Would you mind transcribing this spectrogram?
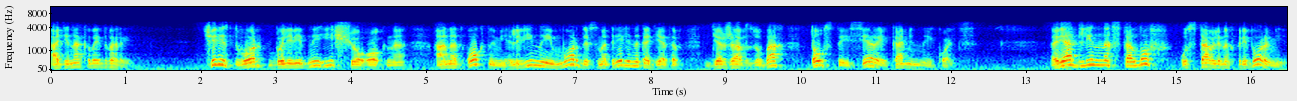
одинаковые дворы. Через двор были видны еще окна, а над окнами львиные морды смотрели на кадетов, держа в зубах толстые серые каменные кольца. Ряд длинных столов, уставленных приборами,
